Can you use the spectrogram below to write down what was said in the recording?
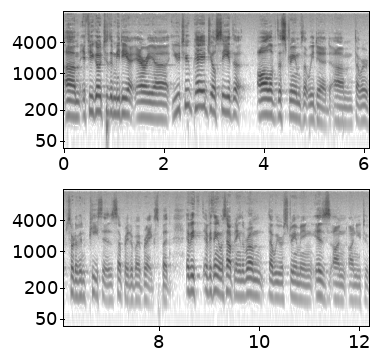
Um, if you go to the MediaArea YouTube page, you'll see the, all of the streams that we did um, that were sort of in pieces separated by breaks. But every, everything that was happening in the room that we were streaming is on, on YouTube.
